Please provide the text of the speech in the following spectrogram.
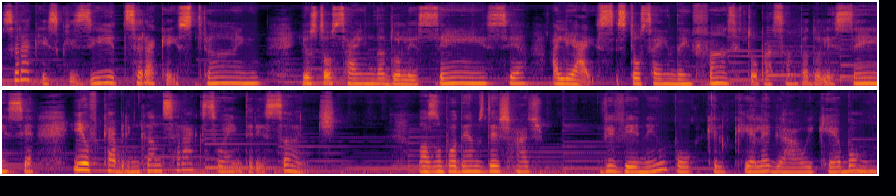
Será que é esquisito? Será que é estranho? Eu estou saindo da adolescência, aliás, estou saindo da infância, estou passando para a adolescência e eu ficar brincando, será que isso é interessante? Nós não podemos deixar de viver nem um pouco aquilo que é legal e que é bom.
